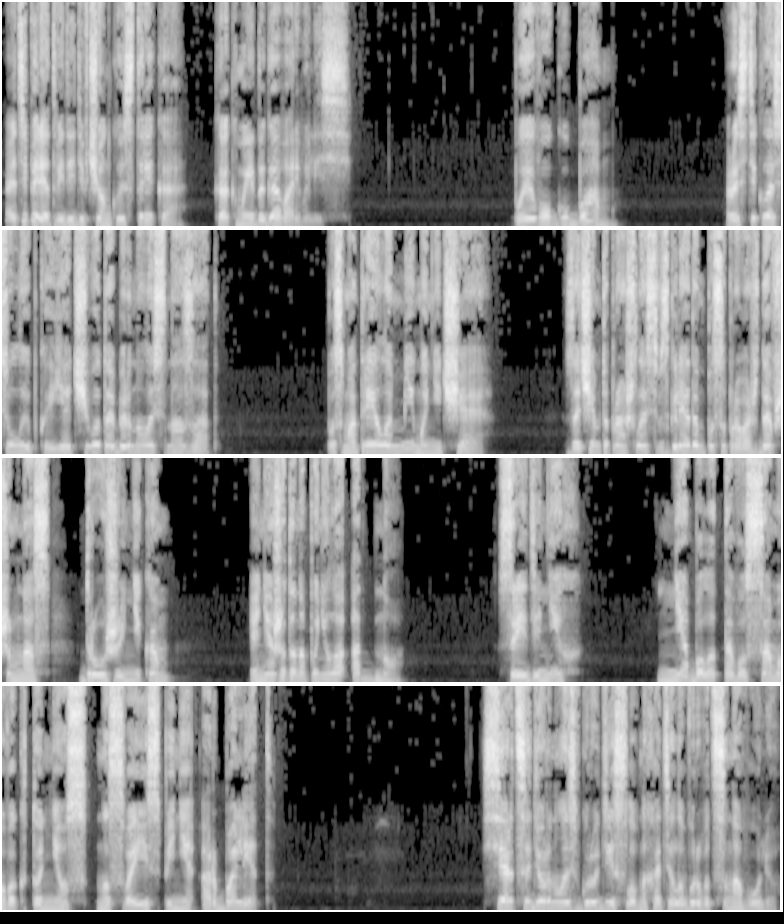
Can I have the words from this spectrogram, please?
«А теперь отведи девчонку и старика, как мы и договаривались». По его губам Растеклась улыбка, и я от чего-то обернулась назад. Посмотрела мимо, не чая. Зачем-то прошлась взглядом по сопровождавшим нас дружинникам и неожиданно поняла одно. Среди них не было того самого, кто нес на своей спине арбалет. Сердце дернулось в груди, словно хотело вырваться на волю.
